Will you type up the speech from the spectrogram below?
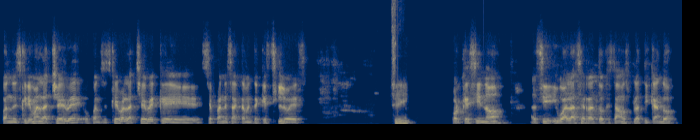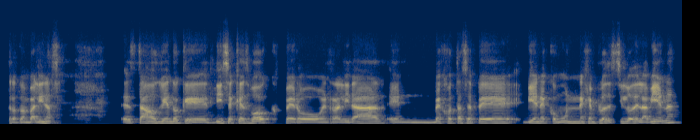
cuando escriban la cheve o cuando se escriba la cheve, que sepan exactamente qué estilo es, Sí, porque si no, así, igual hace rato que estábamos platicando tras bambalinas, estábamos viendo que dice que es Vogue, pero en realidad en BJCP viene como un ejemplo de estilo de la Viena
